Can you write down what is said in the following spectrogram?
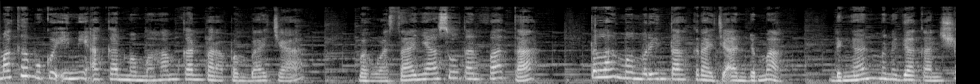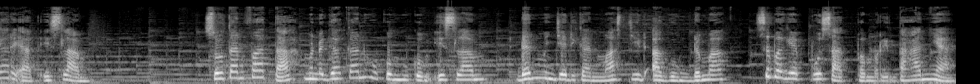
maka buku ini akan memahamkan para pembaca bahwasanya Sultan Fatah telah memerintah kerajaan Demak dengan menegakkan syariat Islam. Sultan Fatah menegakkan hukum-hukum Islam dan menjadikan Masjid Agung Demak sebagai pusat pemerintahannya.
